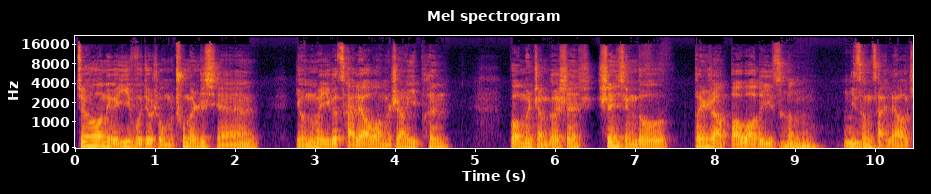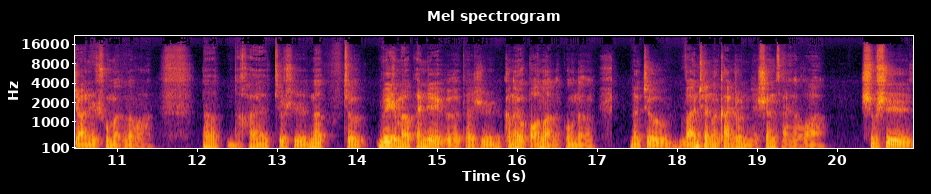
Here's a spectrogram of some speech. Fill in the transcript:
最后那个衣服就是我们出门之前有那么一个材料往我们身上一喷，把我们整个身身形都喷上薄薄的一层一层材料，这样就出门的话，那还就是那就为什么要喷这个？它是可能有保暖的功能，那就完全能看出你的身材的话。是不是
